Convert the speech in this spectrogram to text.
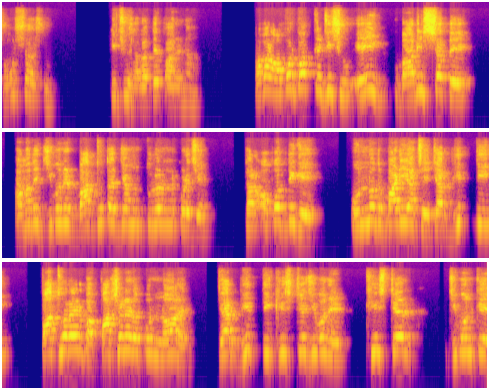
সমস্যা আসুক, কিছু হেলাতে পারে না। আবার অপরপক্ষে যিশু এই বাড়ির সাথে আমাদের জীবনের বাধ্যতার যেমন তুলনা করেছেন, তার অপর দিকে অন্য বাড়ি আছে যার ভিত্তি পাথরের বা পাষাণের ওপর নয়, যার ভিত্তি খ্রিস্টীয় জীবনে খ্রিস্টের জীবনকে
